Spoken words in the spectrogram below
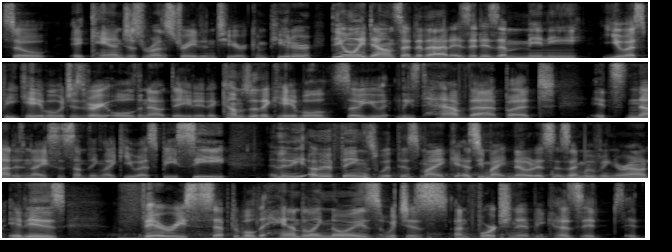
So it can just run straight into your computer. The only downside to that is it is a mini USB cable, which is very old and outdated. It comes with a cable, so you at least have that, but it's not as nice as something like USB-C. And then the other things with this mic, as you might notice as I'm moving around, it is very susceptible to handling noise, which is unfortunate because it it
